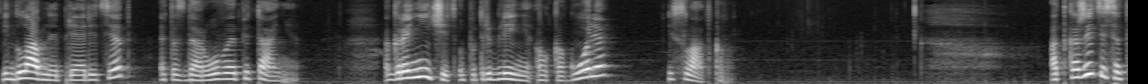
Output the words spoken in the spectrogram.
И главный приоритет – это здоровое питание. Ограничить употребление алкоголя и сладкого. Откажитесь от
